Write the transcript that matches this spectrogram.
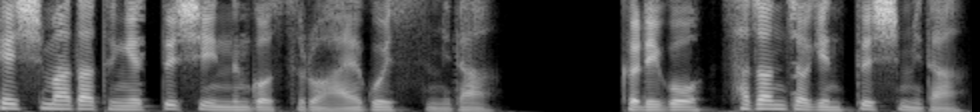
회심하다 등의 뜻이 있는 것으로 알고 있습니다. 그리고 사전적인 뜻입니다.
